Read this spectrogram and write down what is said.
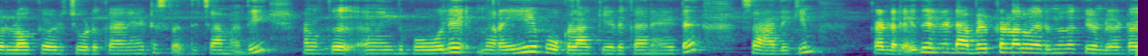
വെള്ളമൊക്കെ ഒഴിച്ചു കൊടുക്കാനായിട്ട് ശ്രദ്ധിച്ചാൽ മതി. നമുക്ക് ഇതുപോലെ നിറയെ പൂക്കളാക്കി എടുക്കാനായിട്ട് സാധിക്കും. കണ്ടല്ലോ. ഇതെല്ലാം ഡബിൾ കളർ വരുന്നതൊക്കെ ഉണ്ട് കേട്ടോ.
